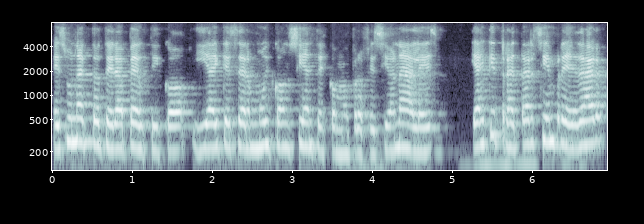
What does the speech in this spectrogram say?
Es un acto terapéutico y hay que ser muy conscientes como profesionales que hay que tratar siempre de dar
